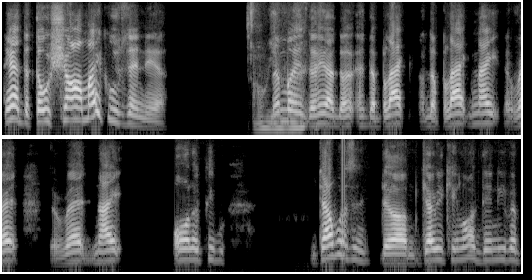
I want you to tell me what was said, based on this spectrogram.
They had to throw Shawn Michaels in there. Oh, Remember right. they had the, the black the black knight, the red the red knight, all the people. That wasn't um, Gary King Law didn't even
